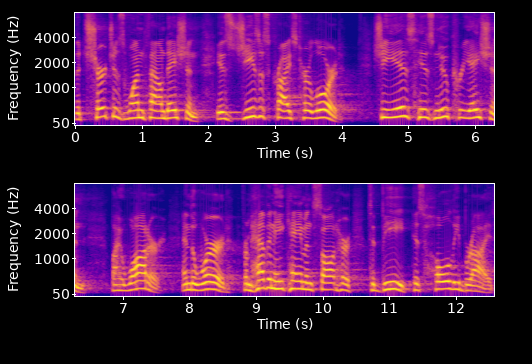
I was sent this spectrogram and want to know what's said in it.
The church's one foundation is Jesus Christ, her Lord. She is his new creation by water and the word. From heaven he came and sought her to be his holy bride.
